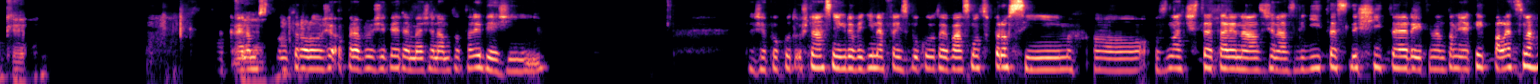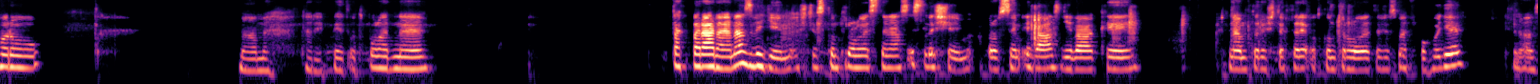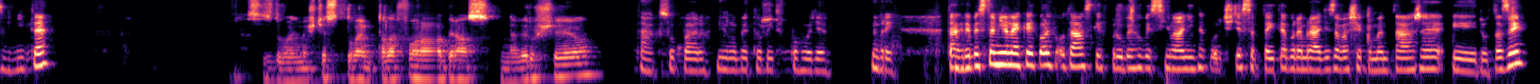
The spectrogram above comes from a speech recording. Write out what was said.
OK. Tak a jenom s kontrolou, že opravdu živě jdeme, že nám to tady běží. Takže pokud už nás někdo vidí na Facebooku, tak vás moc prosím, o, označte tady nás, že nás vidíte, slyšíte, dejte nám tam nějaký palec nahoru. Máme tady pět odpoledne. Tak paráda, já nás vidím, ještě zkontroluji, jestli nás i slyším. A prosím i vás, diváky, ať nám to když tak tady odkontrolujete, že jsme v pohodě, že nás vidíte. Já si dovolím ještě s telefon, aby nás nevyrušil. Tak, super, mělo by to být v pohodě. Dobrý. Tak kdybyste měli jakékoliv otázky v průběhu vysílání, tak určitě se ptejte, budeme rádi za vaše komentáře i dotazy.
